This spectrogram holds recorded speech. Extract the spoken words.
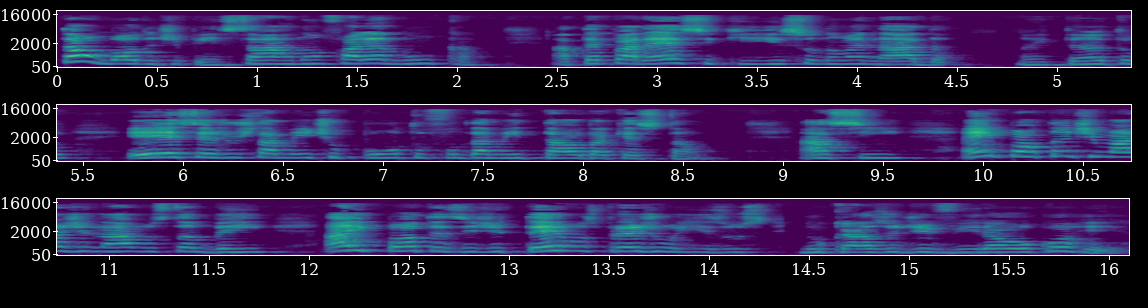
Tal modo de pensar não falha nunca. Até parece que isso não é nada. No entanto, esse é justamente o ponto fundamental da questão. Assim, é importante imaginarmos também a hipótese de termos prejuízos no caso de vir a ocorrer.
